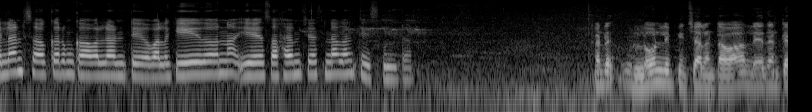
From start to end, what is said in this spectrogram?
ఎలాంటి సౌకర్యం కావాలంటే వాళ్ళకి ఏదైనా ఏ సహాయం చేసినా కానీ తీసుకుంటారు. అంటే లోన్లు ఇప్పించాలంటావా? లేదంటే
